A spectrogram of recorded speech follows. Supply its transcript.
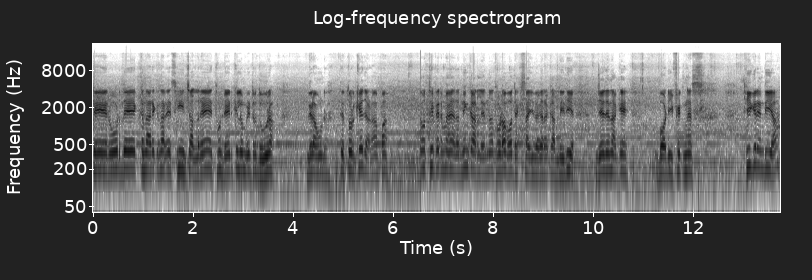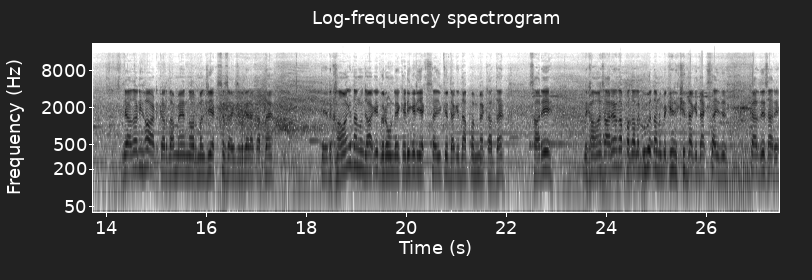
ਤੇ ਰੋਡ ਦੇ ਕਿਨਾਰੇ ਕਿਨਾਰੇ ਅਸੀਂ ਚੱਲ ਰਹੇ ਹਾਂ ਇੱਥੋਂ 1.5 ਕਿਲੋਮੀਟਰ ਦੂਰ ਆ ਗਰਾਊਂਡ ਤੇ ਤੁਰ ਕੇ ਜਾਣਾ ਆਪਾਂ। ਉੱਥੇ ਫਿਰ ਮੈਂ ਰਨਿੰਗ ਕਰ ਲੈਣਾ ਥੋੜਾ ਬਹੁਤ ਐਕਸਰਸਾਈਜ਼ ਵਗੈਰਾ ਕਰ ਲਈਦੀ ਹੈ, ਜਿਹਦੇ ਨਾਲ ਕਿ ਬਾਡੀ ਫਿਟਨੈਸ ਠੀਕ ਰਹਿੰਦੀ ਆ। ਜ਼ਿਆਦਾ ਨਹੀਂ ਹਾਰਡ ਕਰਦਾ, ਮੈਂ ਨਾਰਮਲ ਜੀ ਐਕਸਰਸਾਈਜ਼ ਵਗੈਰਾ ਕਰਦਾ ਹਾਂ। ਤੇ ਦਿਖਾਵਾਂਗੇ ਤੁਹਾਨੂੰ ਜਾ ਕੇ ਗਰਾਊਂਡੇ ਕਿਹੜੀ ਕਿਹੜੀ ਐਕਸਰਸਾਈਜ਼ ਕਿੱਦਾਂ ਕਿੱਦਾਂ ਆਪਾਂ ਮੈਂ ਕਰਦਾ ਸਾਰੇ ਦਿਖਾਵਾਂ, ਸਾਰਿਆਂ ਦਾ ਪਤਾ ਲੱਗੂਗਾ ਤੁਹਾਨੂੰ ਵੀ ਕਿ ਕਿੱਦਾਂ ਕਿੱਦਾਂ ਐਕਸਰਸਾਈਜ਼ ਕਰਦੇ ਸਾਰੇ।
